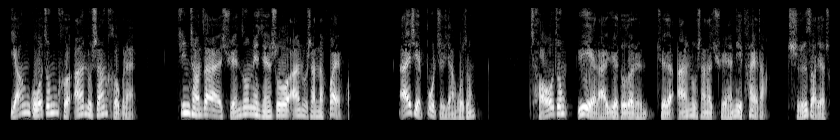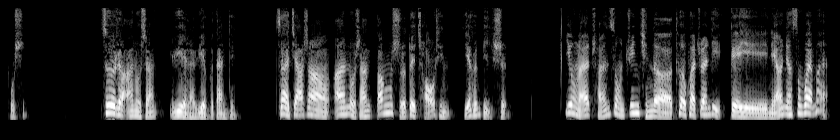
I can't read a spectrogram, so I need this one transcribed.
杨国忠和安禄山合不来，经常在玄宗面前说安禄山的坏话，而且不止杨国忠，朝中越来越多的人觉得安禄山的权力太大，迟早要出事，这让安禄山越来越不淡定。再加上安禄山当时对朝廷也很鄙视，用来传送军情的特快专递给娘娘送外卖，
